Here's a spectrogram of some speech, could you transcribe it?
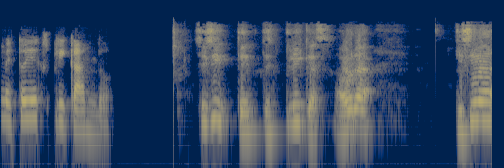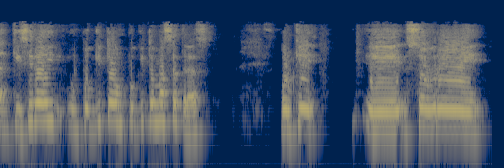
me estoy explicando. Sí, sí, te, explicas. Ahora, quisiera, quisiera ir un poquito, un poquito más atrás, porque eh, sobre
